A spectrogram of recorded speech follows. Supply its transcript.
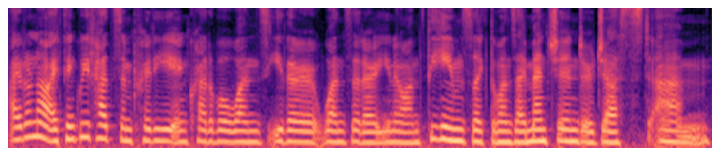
I don't know, I think we've had some pretty incredible ones, either ones that are, you know, on themes like the ones I mentioned, or just um,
